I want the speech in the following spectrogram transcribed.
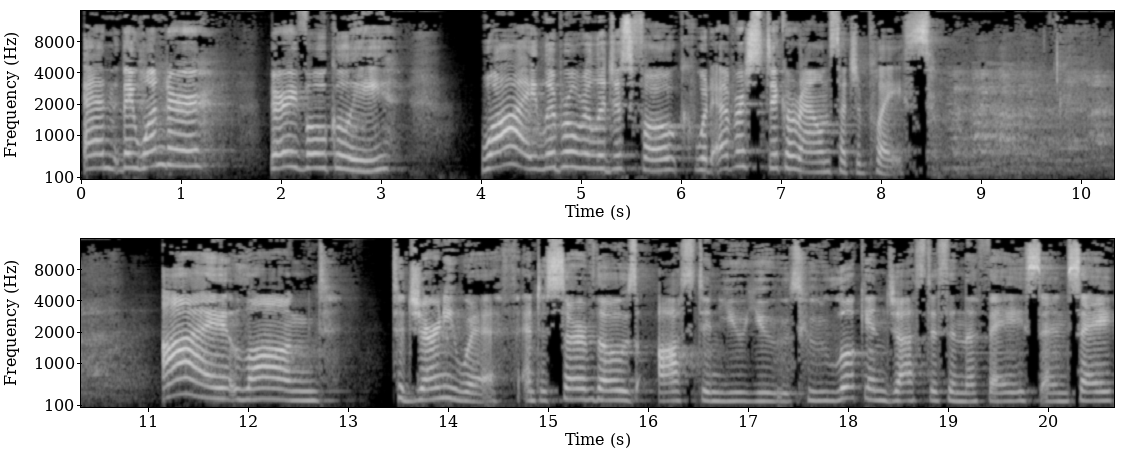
And they wonder very vocally why liberal religious folk would ever stick around such a place. I longed to journey with and to serve those Austin UUs who look injustice in the face and say,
